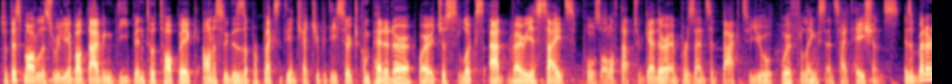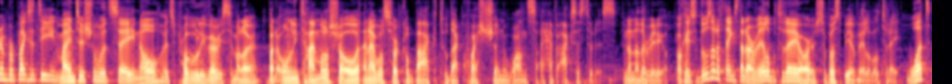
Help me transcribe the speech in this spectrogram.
So this model is really about diving deep into a topic. Honestly, this is a Perplexity and ChatGPT search competitor where it just looks at various sites, pulls all of that together and presents it back to you with links and citations. Is it better than Perplexity? My intuition would say no, it's probably very similar, but only time will show and I will circle back to that question once I have access to this in another video. Okay, so those are the things that are available today or supposed to be available today. What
